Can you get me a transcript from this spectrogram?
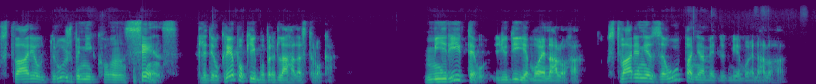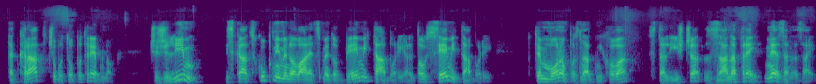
ustvarjal družbeni konsens glede ukrepov, ki jih bo predlagala stroka. Miritev ljudi je moja naloga, ustvarjanje zaupanja med ljudmi je moja naloga takrat, če bo to potrebno. Če želim iskati skupni imenovalec med obemi tabori ali pa vsemi tabori, potem moram poznati njihova stališča za naprej, ne za nazaj.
